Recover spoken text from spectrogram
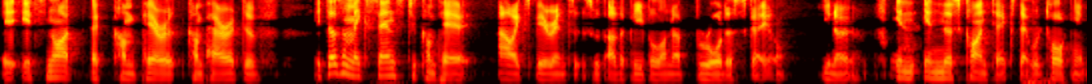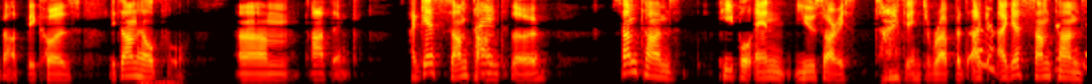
it, it's not a compare comparative it doesn't make sense to compare our experiences with other people on a broader scale you know in in this context that we're talking about because it's unhelpful um, i think. I guess sometimes I, though sometimes people and you sorry sorry to interrupt but I, I, guess sometimes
